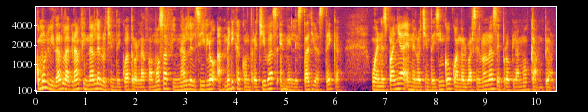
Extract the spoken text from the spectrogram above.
¿Cómo olvidar la gran final del 84, la famosa final del siglo América contra Chivas en el Estadio Azteca? O en España en el 85 cuando el Barcelona se proclamó campeón.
